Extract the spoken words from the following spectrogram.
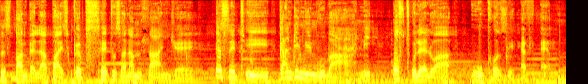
Asisibambe lapha isiqephu sethu sanamhlanje esithi kanti ngingubani? Osithulelwa ukhozi FM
